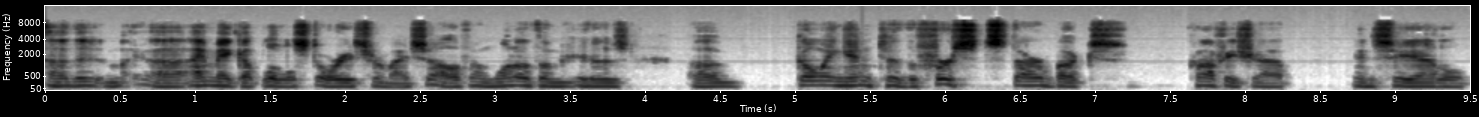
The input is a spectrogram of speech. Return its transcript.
uh, the, uh, I make up little stories for myself, and one of them is uh, going into the first Starbucks coffee shop in Seattle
